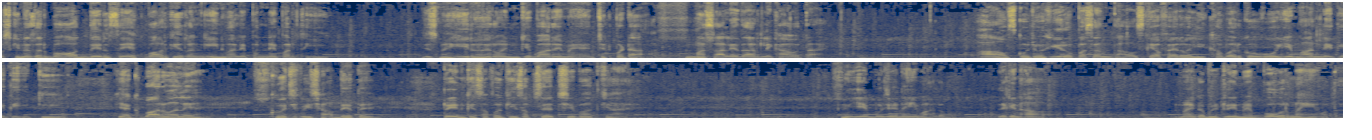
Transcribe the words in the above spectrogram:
उसकी नज़र बहुत देर से अखबार के रंगीन वाले पन्ने पर थी, जिसमें हीरो हीरोइन के बारे में चटपटा, मसालेदार लिखा होता है। हाँ उसको जो हीरो पसंद था, उसके अफेयर वाली खबर को वो ये मान लेती थी कि ये अखबार वाले हैं। कुछ भी छाप देते हैं। ट्रेन के सफ़र की सबसे अच्छी बात क्या है? ये मुझे नहीं मालूम। लेकिन हाँ मैं कभी ट्रेन में बोर नहीं होता।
